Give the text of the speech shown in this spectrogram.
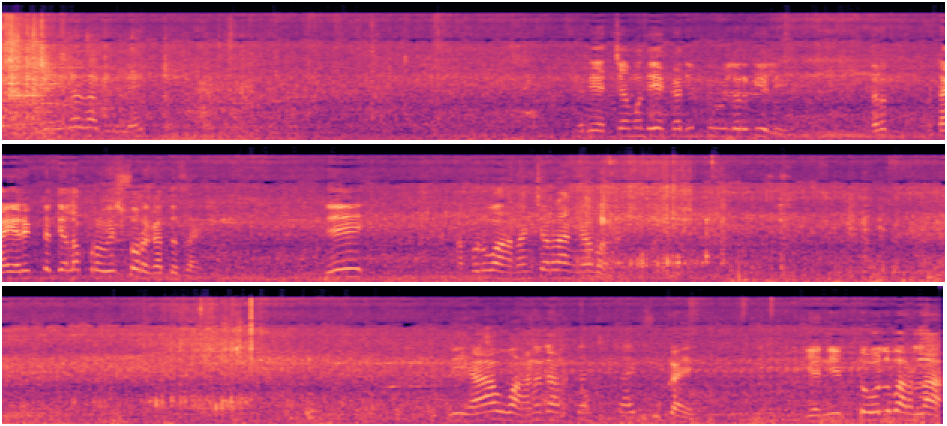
व्हीलर यायला आहे तर याच्यामध्ये एखादी टू व्हीलर गेली तर डायरेक्ट त्याला प्रवेश स्वर्गातच आहे. जे आपण वाहनांच्या रांगा बघा. ह्या वाहनधारकांची काय चूक आहे? यांनी टोल भरला.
